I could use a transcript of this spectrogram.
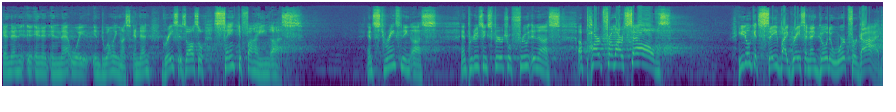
And then in, in, in, that way, indwelling us. And then grace is also sanctifying us and strengthening us and producing spiritual fruit in us apart from ourselves. You don't get saved by grace and then go to work for God.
